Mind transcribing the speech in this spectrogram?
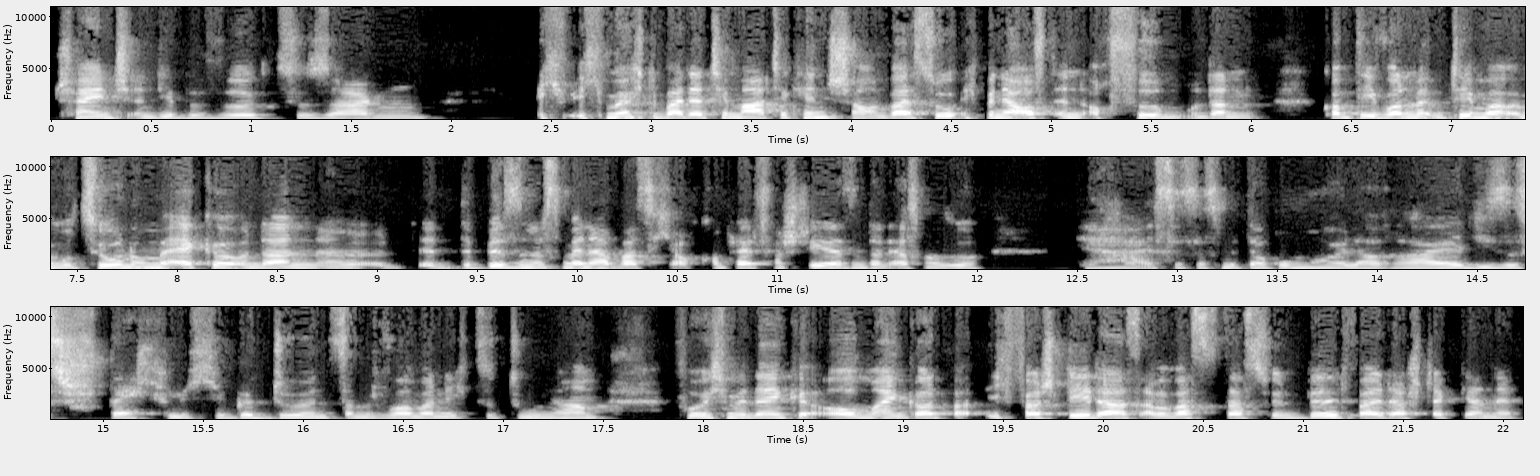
Change in dir bewirkt, zu sagen, ich, ich möchte bei der Thematik hinschauen, weißt du, ich bin ja oft in auch Firmen und dann kommt die Yvonne mit dem Thema Emotionen um die Ecke und dann äh, die Businessmänner, was ich auch komplett verstehe, sind dann erstmal so, ja, ist es das mit der Rumheulerei, dieses schwächliche Gedöns, damit wollen wir nichts zu tun haben, wo ich mir denke, oh mein Gott, ich verstehe das, aber was ist das für ein Bild, weil da steckt ja eine,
